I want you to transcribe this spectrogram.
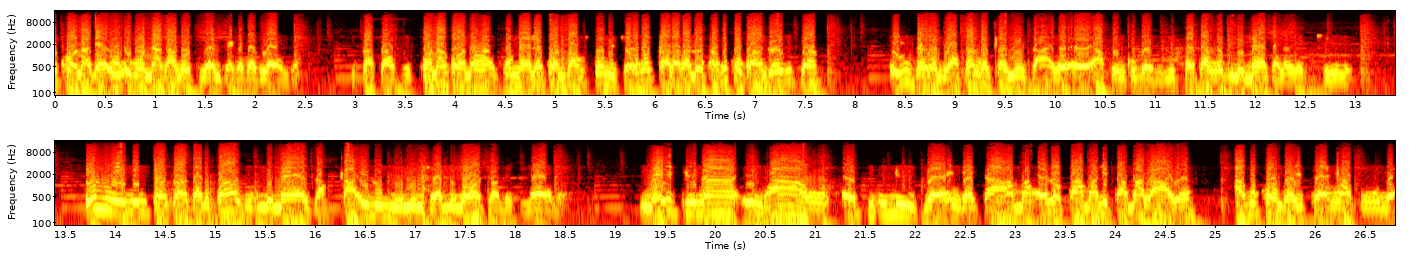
Ikhona ke umonakalo othi wenzeke ke kuloo nto msasazi khona kona kumele kona uba kuhlonitshwe. Okokuqala kaloku akukho kwanto ekuthiwa umzelo ndiyava ngexema izayo um apha enkqubeni nithetha ngokulimeza nangokuthini. Ulwimi msasazi alukwazi ukulimeza xa ilulwimi nje lulodwa luzimele neyiphi na indawo ethi ibizwe ngegama elo gama ligama layo akukho nto igwenxa kulo.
